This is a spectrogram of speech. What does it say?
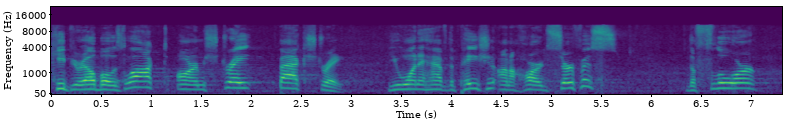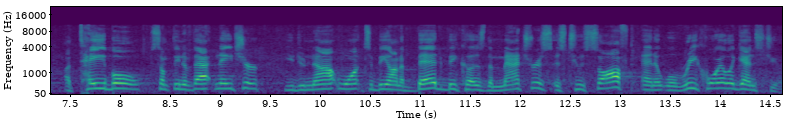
Keep your elbows locked, arms straight, back straight. You want to have the patient on a hard surface, the floor, a table, something of that nature. You do not want to be on a bed because the mattress is too soft and it will recoil against you.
